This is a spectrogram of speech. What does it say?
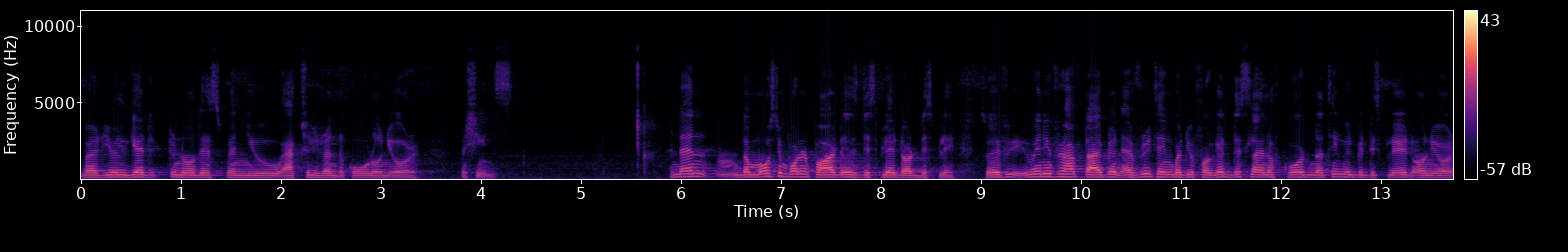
But you will get to know this when you actually run the code on your machines. And then the most important part is display dot display. So, if you even if you have typed in everything, but you forget this line of code nothing will be displayed on your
